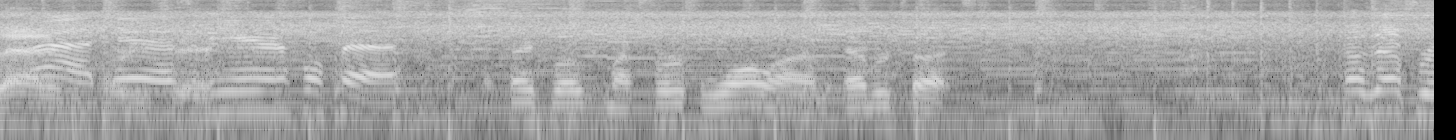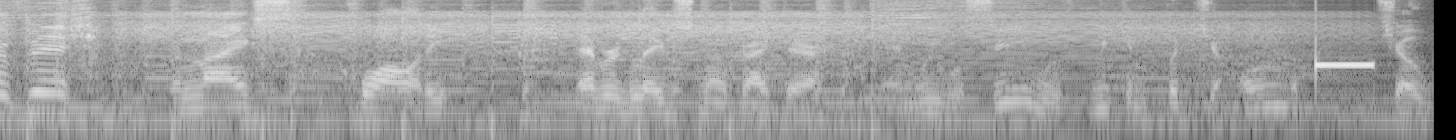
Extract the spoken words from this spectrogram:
That is a beautiful fish. Hey folks, my first walleye I've ever touched. How's that for a fish? A nice quality Everglades snook right there. And we will see if we can put you on the show.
